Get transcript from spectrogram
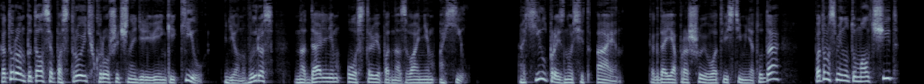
которую он пытался построить в крошечной деревеньке Кил, где он вырос на дальнем острове под названием Ахил. Ахил произносит Айн. Когда я прошу его отвезти меня туда, потом с минуту молчит,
